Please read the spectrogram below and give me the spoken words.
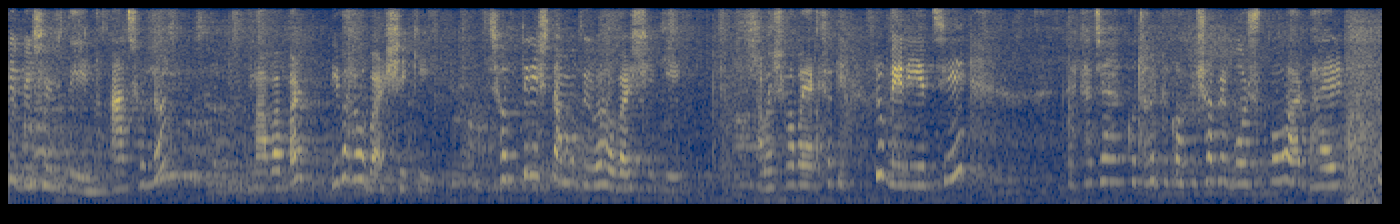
একটি বিশেষ দিন। আজ হলো মা বাবার বিবাহ বার্ষিকী ছত্রিশতম বিবাহ বার্ষিকী আমরা সবাই একসাথে একটু বেরিয়েছি। দেখা যাক, কোথাও একটু কফি শপে বসবো আর ভাইয়ের একটু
